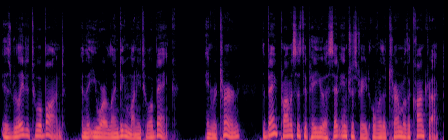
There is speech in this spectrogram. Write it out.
is related to a bond and that you are lending money to a bank. In return, the bank promises to pay you a set interest rate over the term of the contract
